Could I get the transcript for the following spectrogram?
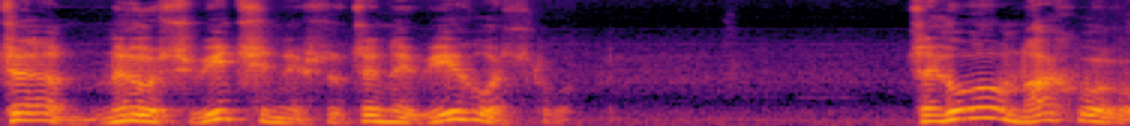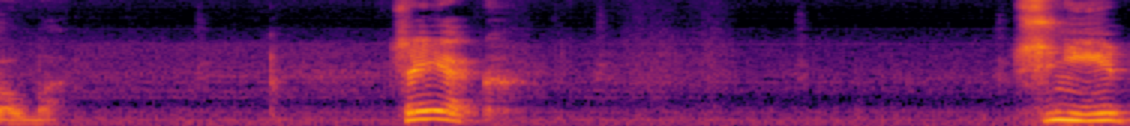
Це неосвіченість, що це невігластво. Це головна хвороба. Це як снід,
